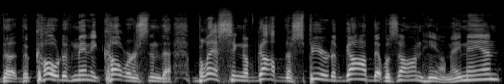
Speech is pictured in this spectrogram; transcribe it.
the, the coat of many colors and the blessing of God, the Spirit of God that was on him. Amen.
